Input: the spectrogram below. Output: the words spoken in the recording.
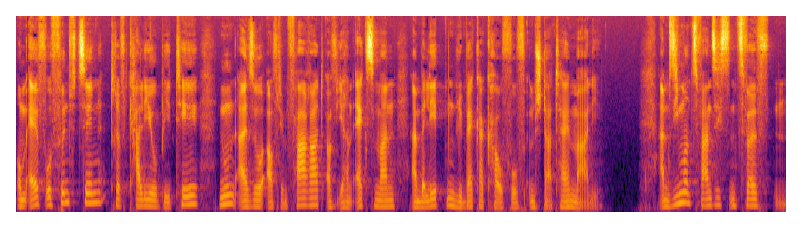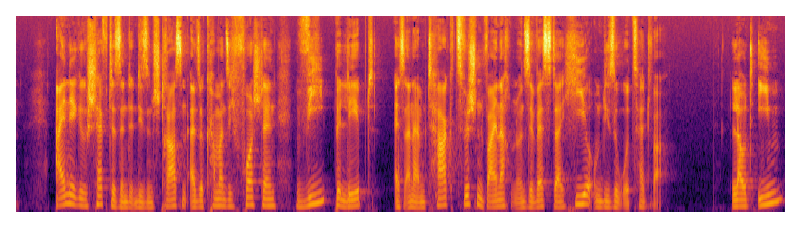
Um 11.15 Uhr trifft Calliope T. nun also auf dem Fahrrad auf ihren Ex-Mann am belebten Lübecker Kaufhof im Stadtteil Mali. Am 27.12. Einige Geschäfte sind in diesen Straßen, also kann man sich vorstellen, wie belebt es an einem Tag zwischen Weihnachten und Silvester hier um diese Uhrzeit war. Laut ihm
